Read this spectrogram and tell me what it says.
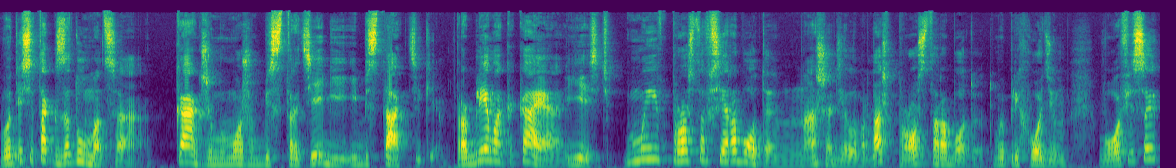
Вот если так задуматься, как же мы можем без стратегии и без тактики? Проблема какая есть? Мы просто все работаем. Наше отделы продаж просто работают. Мы приходим в офисы,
